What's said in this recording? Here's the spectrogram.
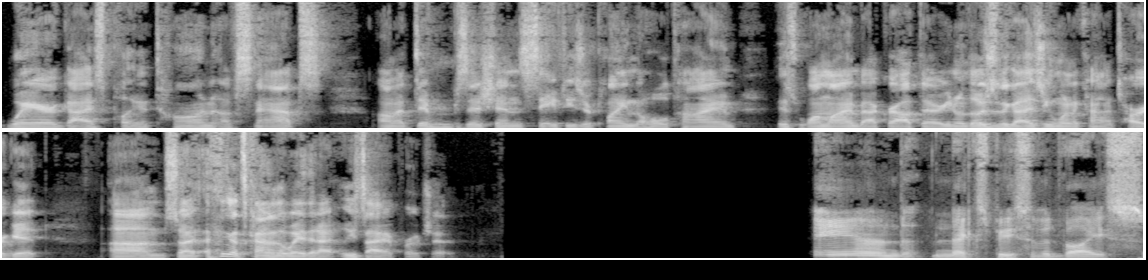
where guys play a ton of snaps um, at different positions, safeties are playing the whole time. There's one linebacker out there. You know, those are the guys you want to kind of target. Um, so I, I think that's kind of the way that I, at least I approach it. And next piece of advice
